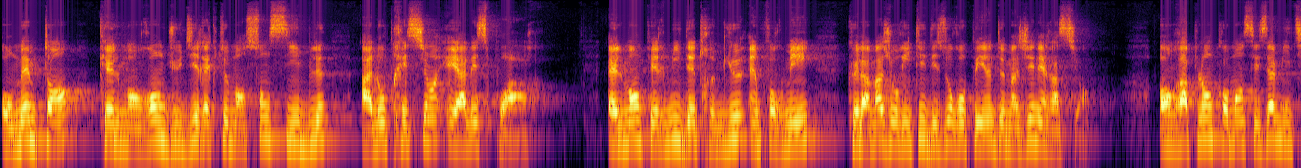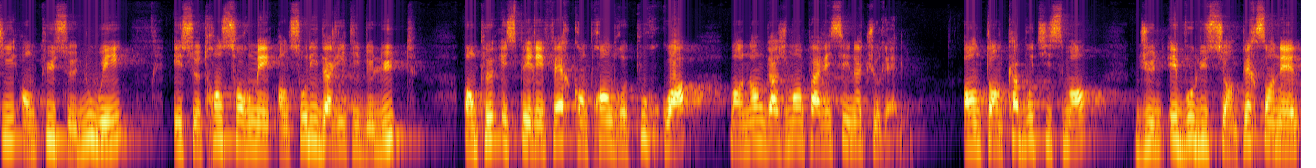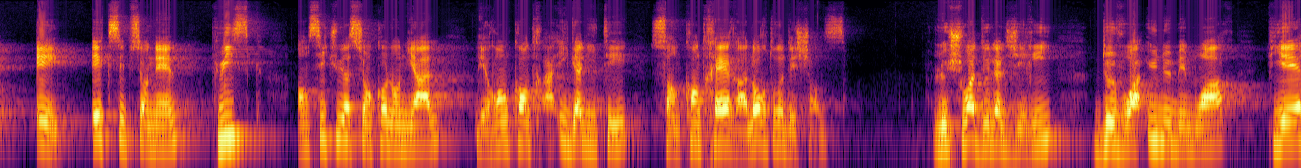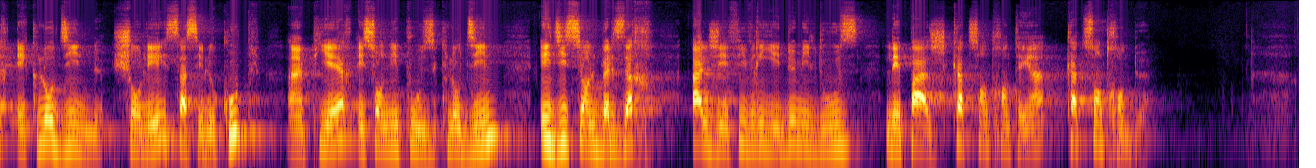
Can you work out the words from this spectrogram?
en même temps qu'elles m'ont rendu directement sensible à l'oppression et à l'espoir. Elles m'ont permis d'être mieux informé que la majorité des Européens de ma génération, en rappelant comment ces amitiés ont pu se nouer et se transformer en solidarité de lutte, on peut espérer faire comprendre pourquoi mon engagement paraissait naturel, en tant qu'aboutissement d'une évolution personnelle et exceptionnelle, puisque, en situation coloniale, les rencontres à égalité sont contraires à l'ordre des choses. Le choix de l'Algérie, deux voix, une mémoire, Pierre et Claudine Chollet, ça c'est le couple, un Pierre et son épouse Claudine, édition Le Berzakh, Alger, février 2012, les pages 431-432.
